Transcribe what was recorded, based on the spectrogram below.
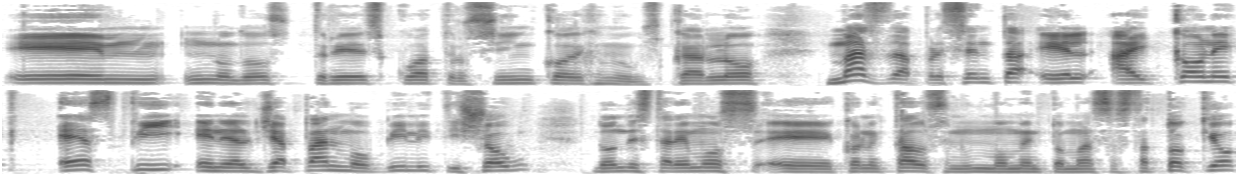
eh, uno, dos, tres, cuatro, cinco, déjame buscarlo. Mazda presenta el Iconic SP en el Japan Mobility Show, donde estaremos eh, conectados en un momento más hasta Tokio,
